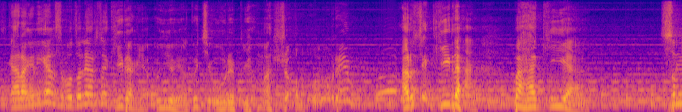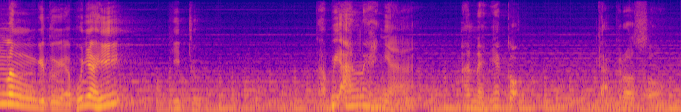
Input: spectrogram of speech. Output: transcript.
Sekarang ini kan sebetulnya harusnya girang ya. Oh iya ya, aku urip ya, Masya Allah urip. Harusnya girang, bahagia, seneng gitu ya, punya hi, hidup. Tapi anehnya, anehnya kok gak kroso.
